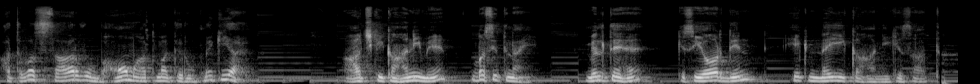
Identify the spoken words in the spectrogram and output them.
अथवा सार्वभौम आत्मा के रूप में किया है। आज की कहानी में बस इतना ही। मिलते हैं किसी और दिन एक नई कहानी के साथ।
